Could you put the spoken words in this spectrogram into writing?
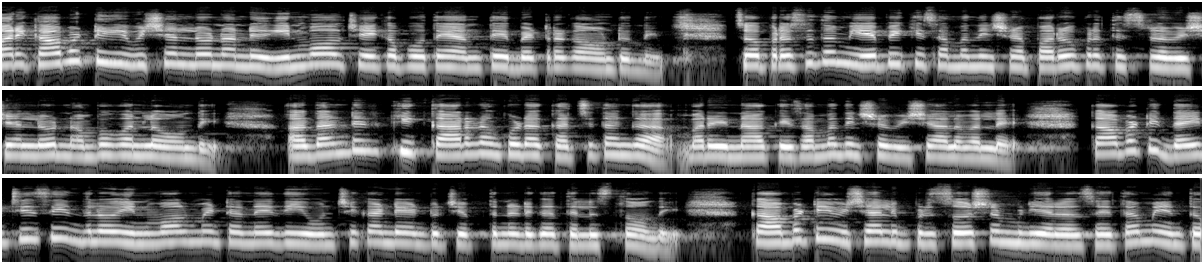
మరి కాబట్టి ఈ విషయంలో నన్ను ఇన్వాల్వ్ చేయకపోతే అంతే బెటర్గా ఉంటుంది. సో ప్రస్తుతం ఏపీకి సంబంధించిన పరువు ప్రతిష్టల విషయంలో నంబర్ వన్లో ఉంది. దండకి కారణం కూడా ఖచ్చితంగా మరి నాకు సంబంధించిన విషయాల వల్లే. కాబట్టి దయచేసి ఇందులో ఇన్వాల్వ్మెంట్ అనేది ఉంచకండి అంటూ చెప్తున్నట్టుగా తెలుస్తోంది. కాబట్టి ఈ విషయాలు ఇప్పుడు సోషల్ మీడియాలో సైతం ఎంతో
